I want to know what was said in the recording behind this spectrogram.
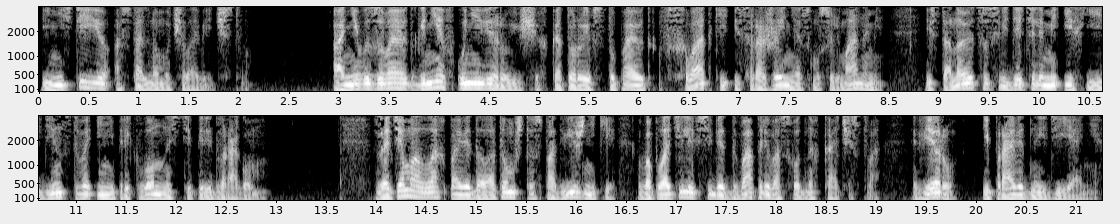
и нести ее остальному человечеству. Они вызывают гнев у неверующих, которые вступают в схватки и сражения с мусульманами и становятся свидетелями их единства и непреклонности перед врагом. Затем Аллах поведал о том, что сподвижники воплотили в себе два превосходных качества – веру и праведные деяния.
